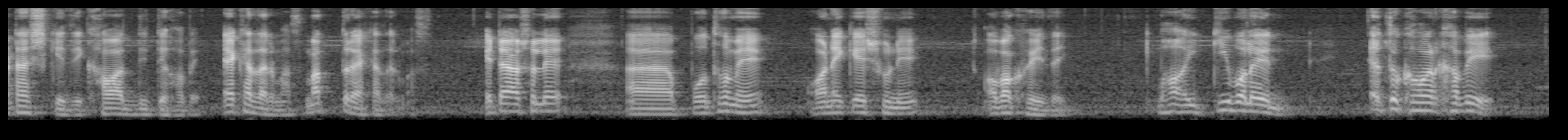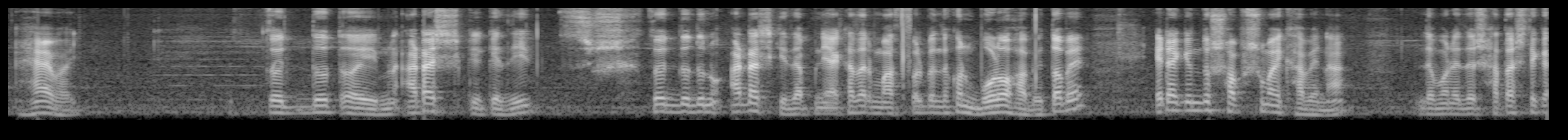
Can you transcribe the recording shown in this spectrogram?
আঠাশ কেজি খাওয়ার দিতে হবে। এক হাজার মাছ, মাত্র এক হাজার মাছ। এটা আসলে প্রথমে অনেকে শুনে অবাক হয়ে যায়। ভাই, কি বলেন? এত খাবার খাবে? হ্যাঁ ভাই। চোদ্দ ওই মানে আঠাশ কেজি, চোদ্দ দুন আঠাশ কেজি। আপনি এক হাজার মাছ পালবেন তখন বড়ো হবে। তবে এটা কিন্তু সব সময় খাবে না। যেমন এদের সাতাশ থেকে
